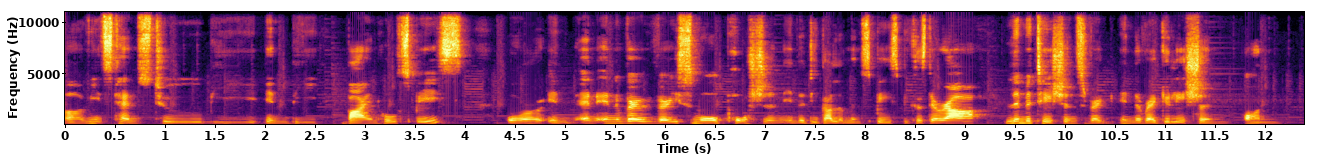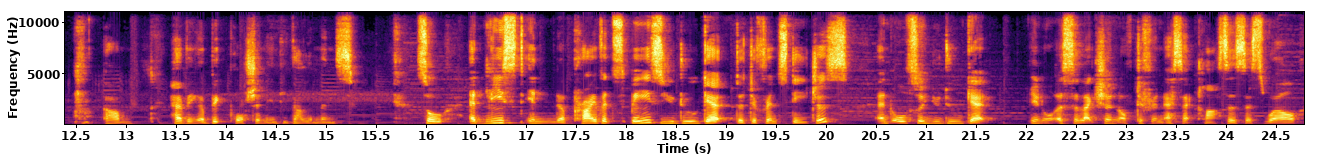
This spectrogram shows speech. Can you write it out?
uh, REITs tends to be in the buy and hold space or in and in a very very small portion in the development space because there are limitations reg- in the regulation on um, having a big portion in developments. So at least in the private space, you do get the different stages, and also you do get you know a selection of different asset classes as well,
